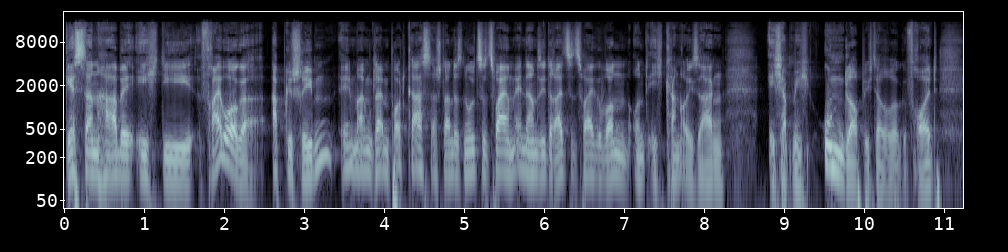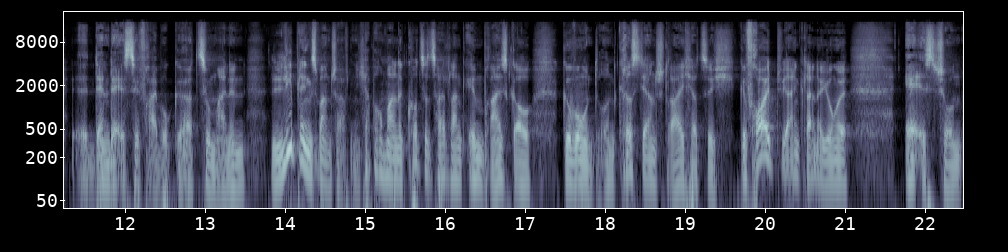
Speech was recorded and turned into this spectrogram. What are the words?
Gestern habe ich die Freiburger abgeschrieben in meinem kleinen Podcast. Da stand es 0 zu 2. Am Ende haben sie 3 zu 2 gewonnen. Und ich kann euch sagen, ich habe mich unglaublich darüber gefreut, äh, denn der SC Freiburg gehört zu meinen Lieblingsmannschaften. Ich habe auch mal eine kurze Zeit lang im Breisgau gewohnt und Christian Streich hat sich gefreut wie ein kleiner Junge. Er ist schon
